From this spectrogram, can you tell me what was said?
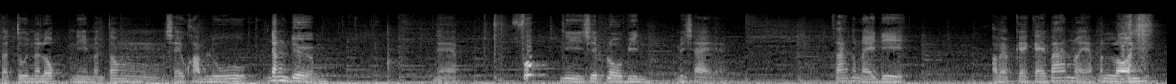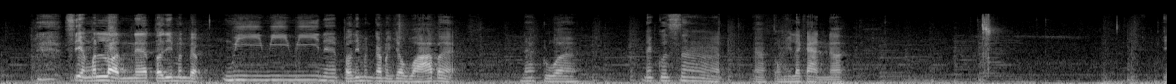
ประตูนรกนี่มันต้องใช้ความรู้ดั้งเดิมนะครับ ฟุ๊บนี่ใช้โปรบินไม่ใช่สร้างตรงไหนดี เอาแบบไกลๆบ้านหน่อยครับมันร้อน เสียงมันหลอนนะตอนนี้มันแบบวีวีวีนะตอนที่มันกำลังจะวาร์ปอะน่ากลัวน่ากลัวสัสอะตรงนี้ละกันเนาะเอ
